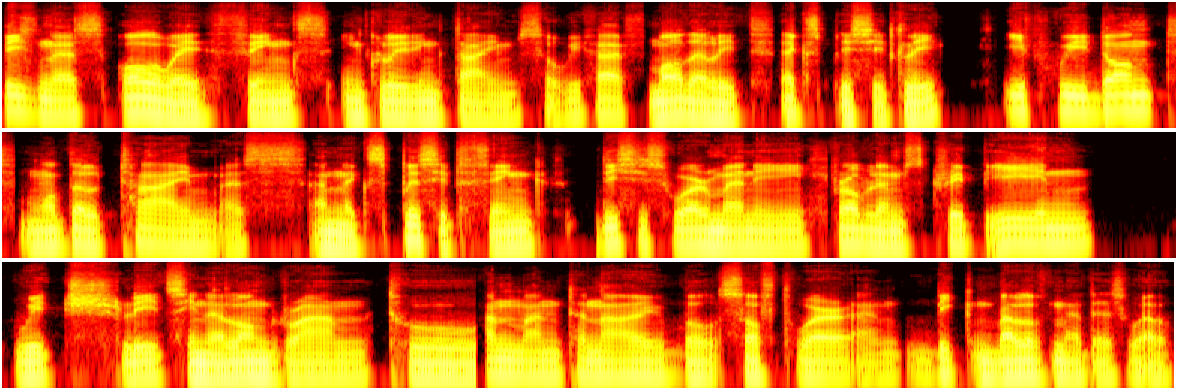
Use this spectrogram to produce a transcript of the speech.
business always thinks including time. So we have modeled it explicitly if we don't model time as an explicit thing, this is where many problems creep in, which leads in a long run to unmaintainable software and big development as well,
